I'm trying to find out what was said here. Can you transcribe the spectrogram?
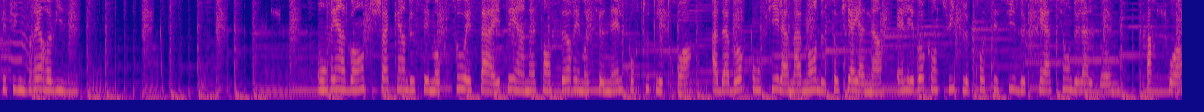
C'est une vraie revisite. On réinvente chacun de ces morceaux et ça a été un ascenseur émotionnel pour toutes les trois, a d'abord confié la maman de Sophia Yana. Elle évoque ensuite le processus de création de l'album. Parfois,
